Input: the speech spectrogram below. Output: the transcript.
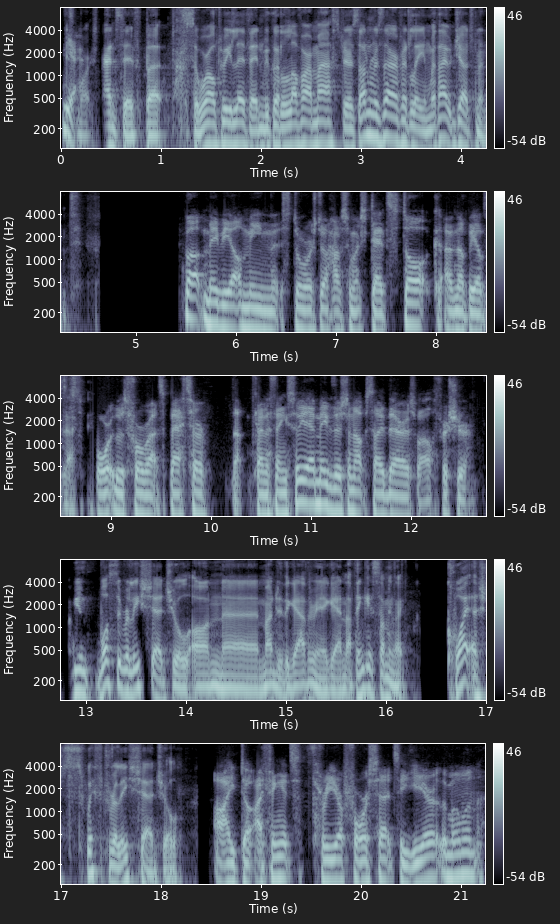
it's yeah. more expensive, but it's the world we live in. We've got to love our masters unreservedly and without judgment. But maybe it'll mean that stores don't have so much dead stock and they'll be able exactly. to support those formats better that kind of thing. So yeah, maybe there's an upside there as well for sure. I mean, what's the release schedule on uh, Magic the Gathering again? I think it's something like quite a swift release schedule. I don't. I think it's three or four sets a year at the moment.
